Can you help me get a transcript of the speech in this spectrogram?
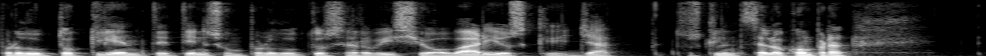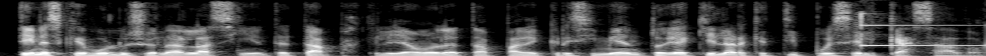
producto cliente, tienes un producto, servicio o varios que ya tus clientes te lo compran, tienes que evolucionar la siguiente etapa, que le llamamos la etapa de crecimiento, y aquí el arquetipo es el cazador.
